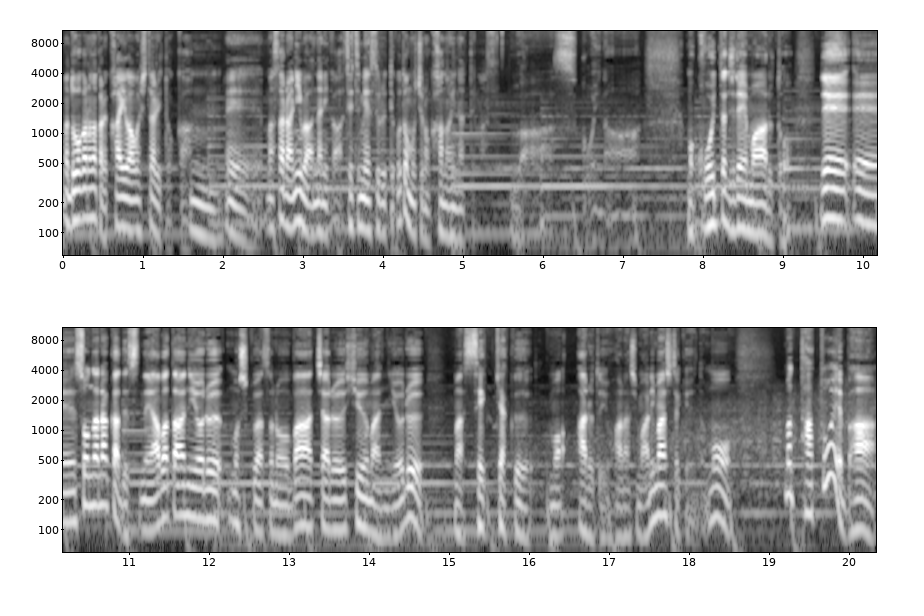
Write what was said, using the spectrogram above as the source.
まあ、動画の中で会話をしたりとか、ん、えーまあ、さらには何か説明するってことももちろん可能になってます。うわーすごいなあまあ、こういった事例もあると。で、えーそんな中ですねアバターによるもしくはそのバーチャルヒューマンによる、まあ、接客もあるというお話もありましたけれども、まあ、例えば、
